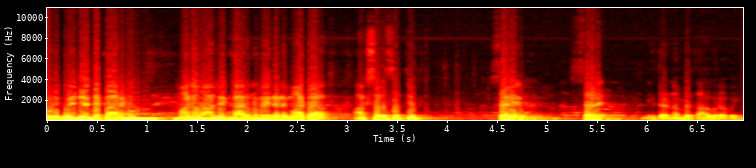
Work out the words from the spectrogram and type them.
ఓడిపోయినంటే కారణం మన వాళ్ళే కారణమైన మాట అక్షర సత్యం. సరే సరే. నీకు దండం పెడితే ఆగురా పోయి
